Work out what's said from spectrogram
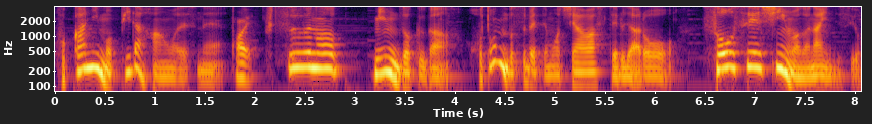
他にもピダハンはですねはい。普通の民族がほとんど全て持ち合わせてるであろう創世神話がないんですよ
